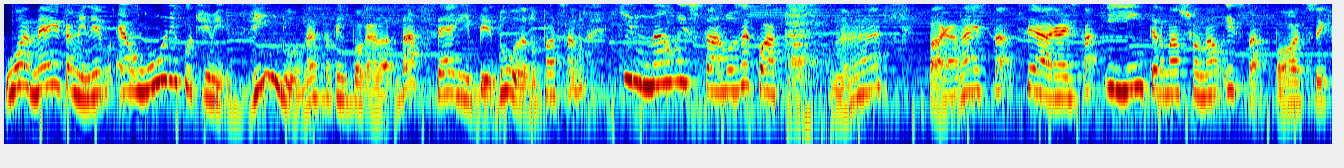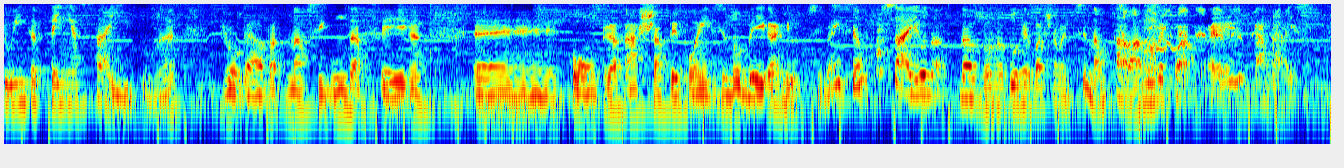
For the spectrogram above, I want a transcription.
o América Mineiro é o único time vindo nesta temporada da Série B do ano passado que não está no Z4. Né? Paraná está, Ceará está e Internacional está. Pode ser que o Inter tenha saído, né? Jogava na segunda-feira é, contra a Chapecoense no Beira Rio. Se venceu, saiu da, da zona do rebaixamento. Se não, tá lá no Z4. Eita, nós!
